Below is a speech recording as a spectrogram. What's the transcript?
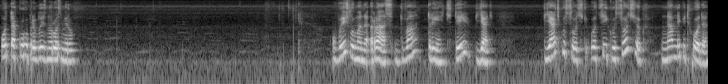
От такого приблизно розміру. Вийшло в мене раз, два, три, чотири, п'ять. П'ять кусочків. Оцей кусочок нам не підходить.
